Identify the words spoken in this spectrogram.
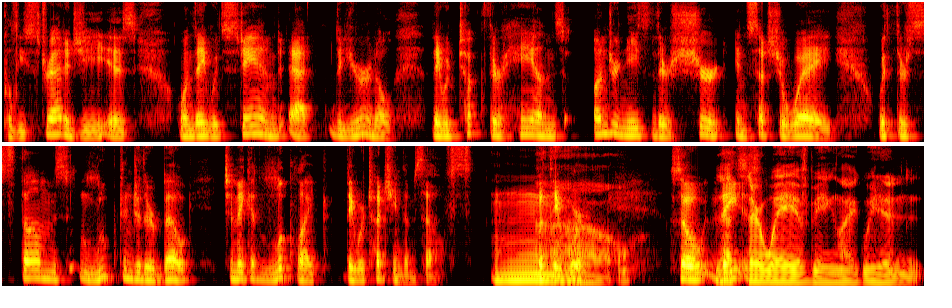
police strategy is when they would stand at the urinal, they would tuck their hands underneath their shirt in such a way with their thumbs looped into their belt to make it look like they were touching themselves. But they were. So they that's their way of being like, we didn't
